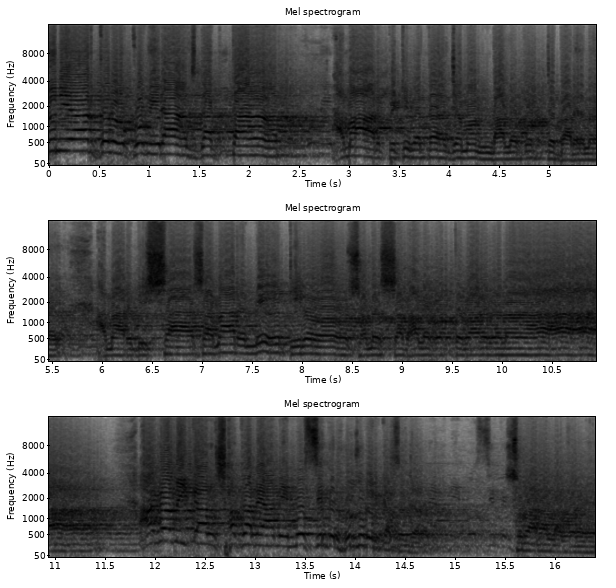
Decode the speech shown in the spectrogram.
দুনিয়ার কোন কবিরাজ ডাক্তার আমার পেটে ব্যথা যেমন ভালো করতে পারে না, আমার বিশ্বাস আমার মেয়েটিরও সমস্যা ভালো করতে পারবে না। আগামীকাল সকালে আমি মসজিদের হুজুরের কাছে যাব। বলে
